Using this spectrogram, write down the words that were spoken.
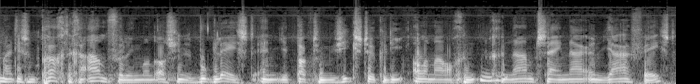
Maar het is een prachtige aanvulling, want als je het boek leest en je pakt de muziekstukken die allemaal Mhm. genaamd zijn naar een jaarfeest,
